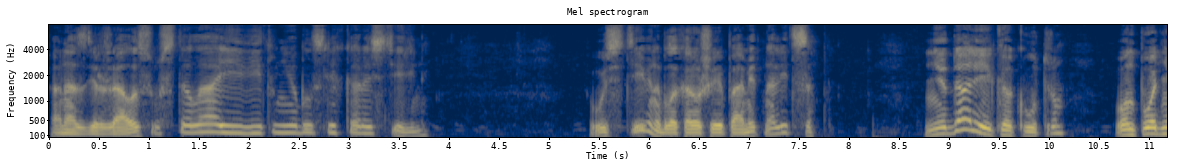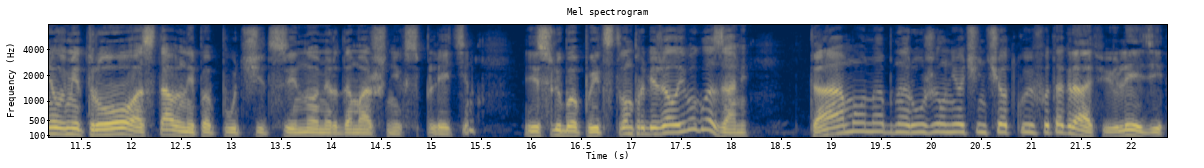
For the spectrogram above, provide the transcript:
Она сдержалась у стола, и вид у нее был слегка растерянный. У Стивена была хорошая память на лица. Не далее, как утром, он поднял в метро оставленный попутчицей номер домашних сплетен и с любопытством пробежал его глазами — там он обнаружил не очень четкую фотографию леди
